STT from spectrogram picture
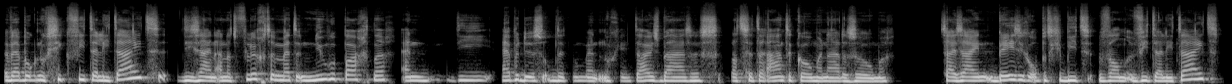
We hebben ook nog Ziek Vitaliteit. Die zijn aan het vluchten met een nieuwe partner. En die hebben dus op dit moment nog geen thuisbasis. Dat zit eraan te komen na de zomer. Zij zijn bezig op het gebied van vitaliteit.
